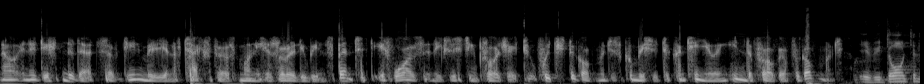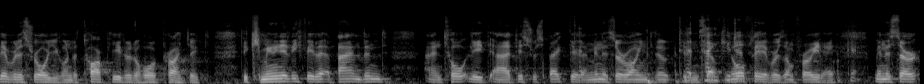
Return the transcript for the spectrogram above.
Now, in addition to that, 17 million of taxpayers' money has already been spent. It was an existing project, which the government is committed to continuing in the programme for government. If you don't deliver this road, you're going to torpedo the whole project. The community feel abandoned and totally uh, disrespected, and Minister Ryan did, did himself you, no favours on Friday. Minister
